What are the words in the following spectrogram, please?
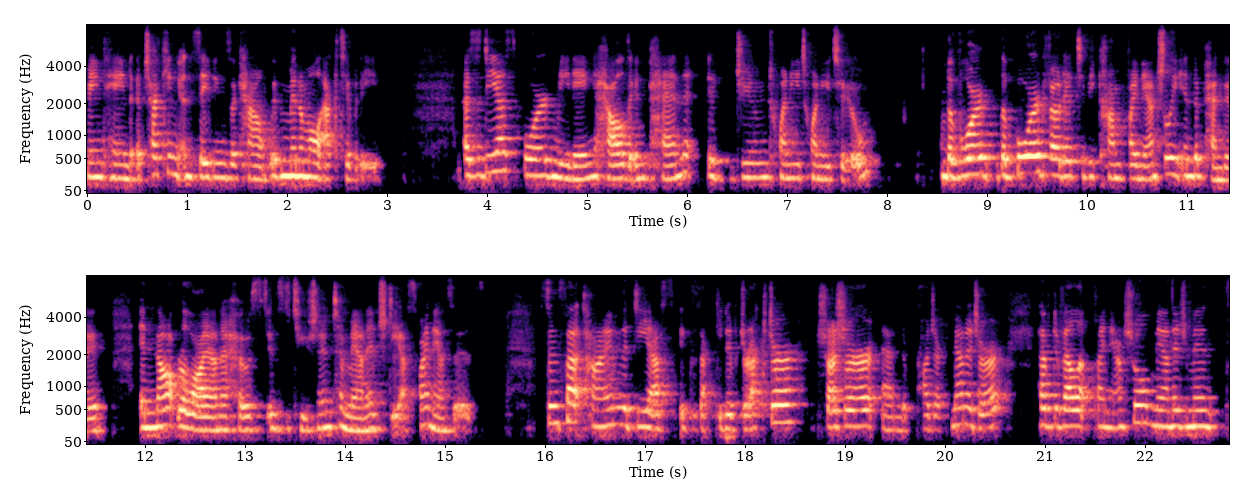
maintained a checking and savings account with minimal activity. As the DS board meeting held in Penn in June 2022, the board, the board voted to become financially independent and not rely on a host institution to manage DS finances. Since that time, the DS executive director, treasurer, and project manager have developed financial management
